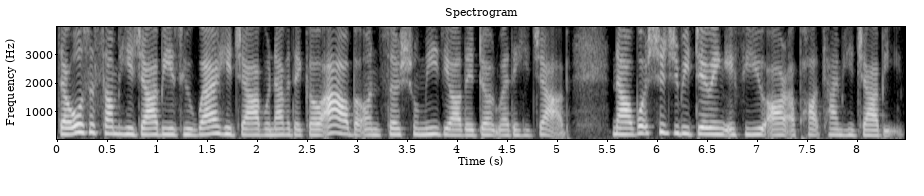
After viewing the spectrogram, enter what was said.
there are also some hijabis who wear hijab whenever they go out, but on social media, they don't wear the hijab. Now, what should you be doing if you are a part time hijabi?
